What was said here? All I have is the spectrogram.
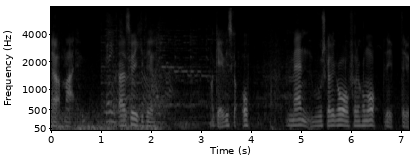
Ja, nei. Det skal vi ikke til. OK, vi skal opp. Men hvor skal vi gå for å komme opp dit, tru?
